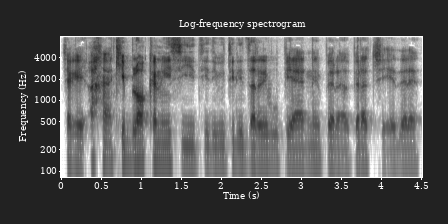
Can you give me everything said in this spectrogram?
cioè che, che bloccano i siti, devi utilizzare le VPN per, per accedere.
